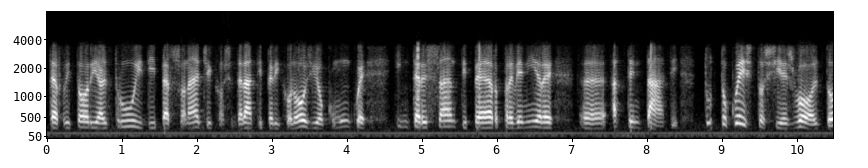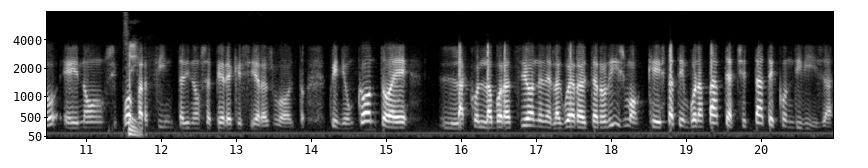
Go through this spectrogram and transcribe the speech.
territori altrui di personaggi considerati pericolosi o comunque interessanti per prevenire eh, attentati. Tutto questo si è svolto e non si può sì. far finta di non sapere che si era svolto. Quindi un conto è la collaborazione nella guerra al terrorismo che è stata in buona parte accettata e condivisa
